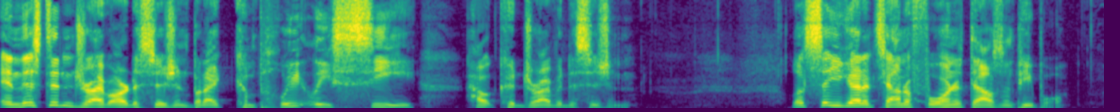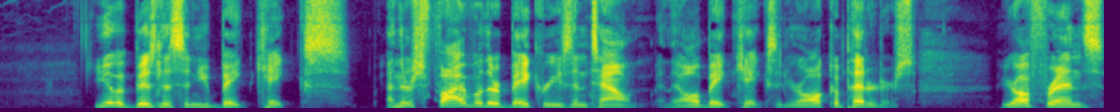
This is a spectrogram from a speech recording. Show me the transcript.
and this didn't drive our decision, but I completely see how it could drive a decision. Let's say you got a town of 400,000 people. You have a business and you bake cakes. And there's five other bakeries in town, and they all bake cakes, and you're all competitors. You're all friends,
